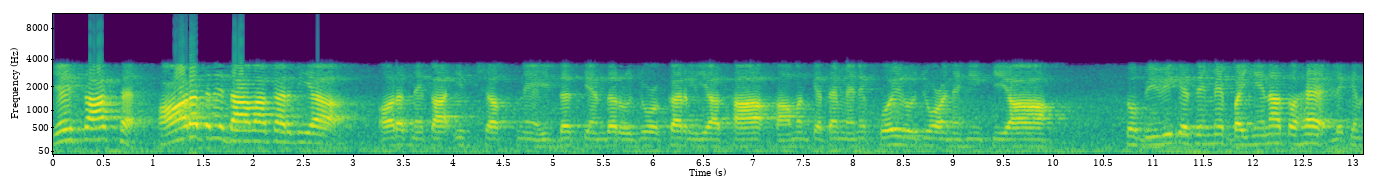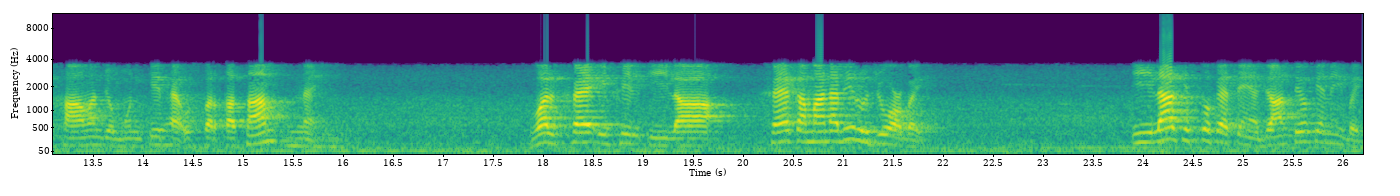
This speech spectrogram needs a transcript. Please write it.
یہ اس کا عکس ہے۔ عورت نے دعویٰ کر دیا۔ عورت نے کہا، اس شخص نے عزت کے اندر رجوع کر لیا تھا۔ خامن کہتا ہے، میں نے کوئی رجوع نہیں کیا۔ تو بیوی کے ذمے بینہ تو ہے، لیکن خامن جو منکر ہے، اس پر قسم نہیں۔ ایلا فے کا معنی بھی رجوع بھائی۔ ایلا کس کو کہتے ہیں؟ جانتے ہو کہ نہیں بھائی؟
